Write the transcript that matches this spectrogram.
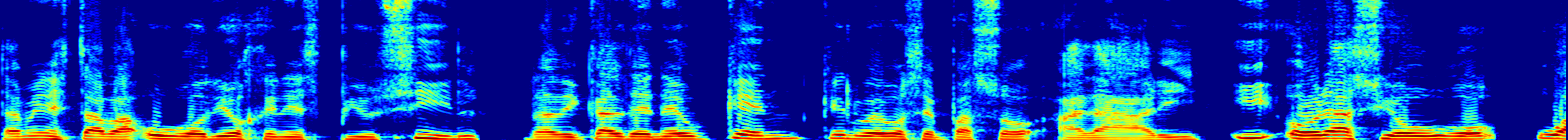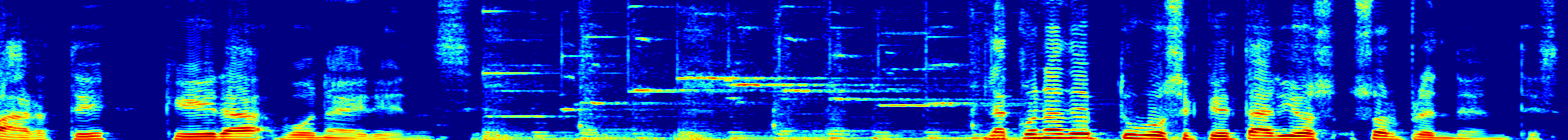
también estaba Hugo Diógenes Piusil, radical de Neuquén, que luego se pasó a la ARI, y Horacio Hugo Huarte, que era bonaerense. La CONADEP tuvo secretarios sorprendentes.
